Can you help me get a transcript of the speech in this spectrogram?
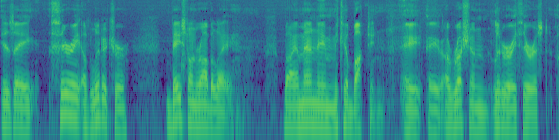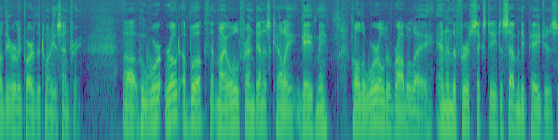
is a theory of literature based on Rabelais by a man named Mikhail Bakhtin, a, a, a Russian literary theorist of the early part of the 20th century uh, who wor- wrote a book that my old friend Dennis Kelly gave me called The World of Rabelais. And in the first 60 to 70 pages,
